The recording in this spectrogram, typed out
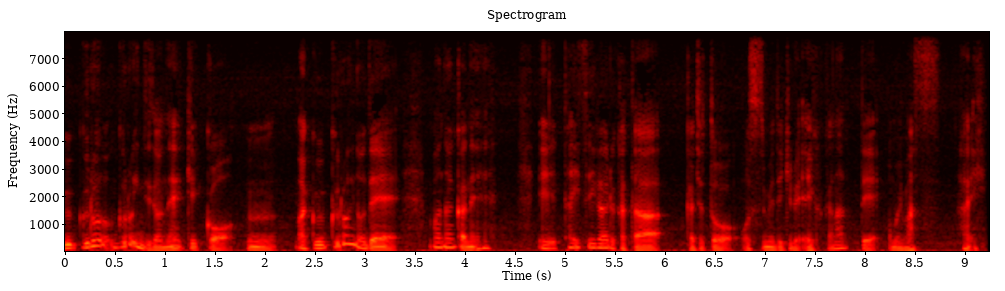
グログロいんですよね結構。うん。まあグロいのでまあなんかね、えー、体勢がある方がちょっとおすすめできる映画かなって思います。はい。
